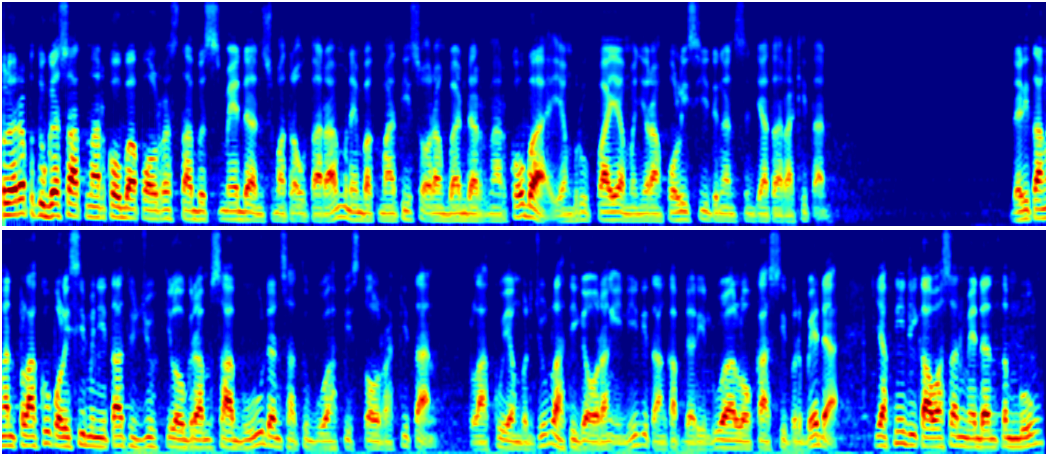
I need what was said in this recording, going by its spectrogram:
Saudara petugas saat narkoba Polrestabes Medan, Sumatera Utara menembak mati seorang bandar narkoba yang berupaya menyerang polisi dengan senjata rakitan. Dari tangan pelaku, polisi menyita 7 kg sabu dan satu buah pistol rakitan. Pelaku yang berjumlah tiga orang ini ditangkap dari dua lokasi berbeda, yakni di kawasan Medan Tembung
